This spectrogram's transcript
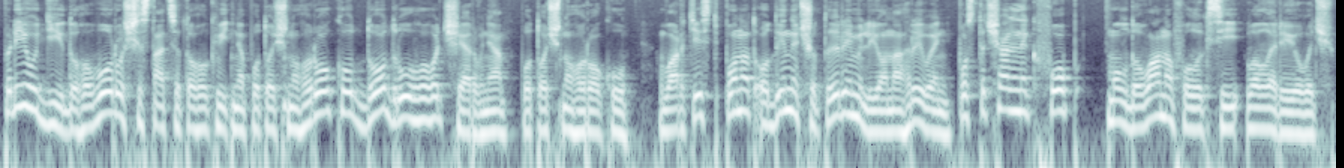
Період дії договору з 16 квітня поточного року до 2 червня поточного року. Вартість понад 1,4 мільйона гривень. Постачальник ФОП Молдованов Олексій Валерійович.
